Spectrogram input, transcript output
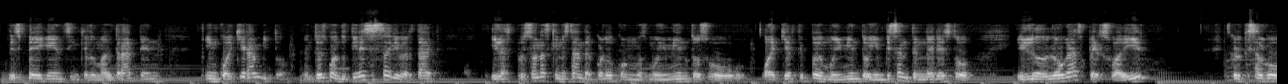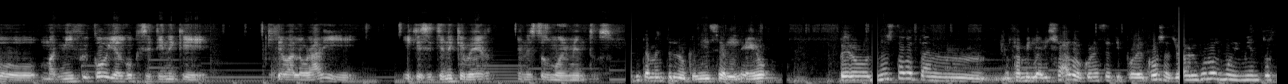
despeguen, sin que los maltraten, en cualquier ámbito. Entonces cuando tienes esa libertad y las personas que no están de acuerdo con los movimientos o cualquier tipo de movimiento y empiezan a entender esto y lo logras persuadir, creo que es algo magnífico y algo que se tiene que, que valorar y, y que se tiene que ver en estos movimientos. Prácticamente lo que dice Leo, pero no estaba tan familiarizado con este tipo de cosas. Yo, algunos movimientos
